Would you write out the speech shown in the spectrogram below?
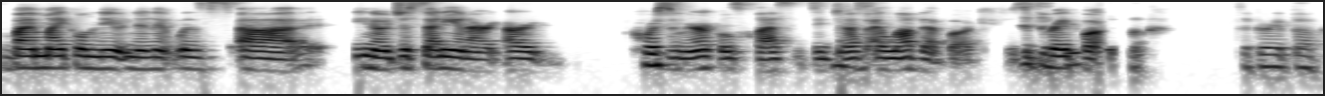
by Michael Newton. And it was, uh, you know, just Jaseni and our, our Course in Miracles class that suggests. I love that book. It's, it's a great book. book. It's a great book.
